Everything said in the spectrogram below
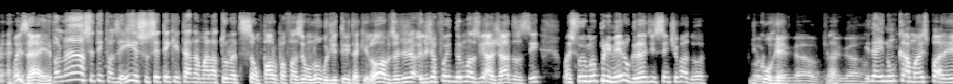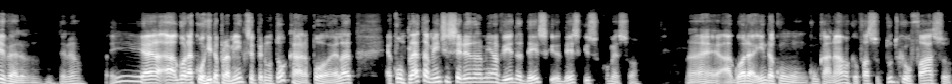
E, pois é, ele falou: não, você tem que fazer isso, você tem que entrar na maratona de São Paulo para fazer um longo de 30 quilômetros. Ele já, ele já foi dando umas viajadas assim, mas foi o meu primeiro grande incentivador de Pô, correr. Que legal, que né? legal. E daí nunca mais parei, velho, entendeu? E é, agora a corrida para mim que você perguntou, cara, pô, ela é completamente inserida na minha vida desde que, desde que isso começou. Né? Agora ainda com, com o canal, que eu faço tudo que eu faço,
